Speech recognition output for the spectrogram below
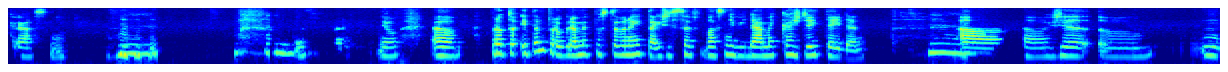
Krásný. Hmm. jo. Uh, proto i ten program je postavený tak, že se vlastně vydáme každý týden. Hmm. A uh, že uh,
